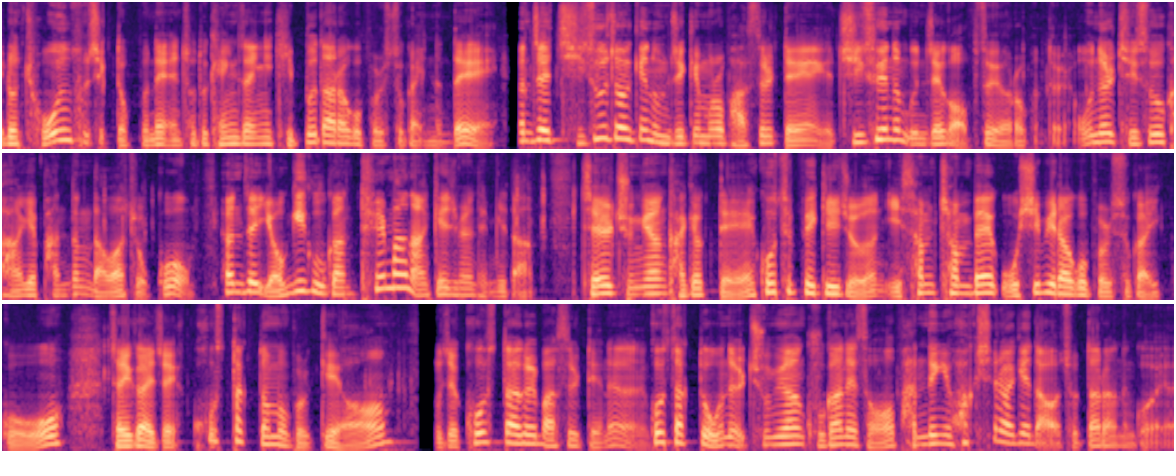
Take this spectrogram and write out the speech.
이런 좋은 소식 덕분에 저도 굉장히 기쁘다라고 볼 수가 있는데 현재 지수적인 움직임으로 봤을 때 지수에는 문제가 없어요, 여러분들. 오늘 지수 강하게 반등 나와줬고 현재 여기 구간 틀만 안 깨지면 됩니다. 제일 중요한 가격대 코스피 기준 이 3150이라고 볼 수가 있고 저희가 이제 코스닥도 한번 볼게요. 이제 코스닥을 봤을 때는 코스닥도 오늘 중요한 구간에서 반등이 확실하게 나와줬다라는 거예요.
